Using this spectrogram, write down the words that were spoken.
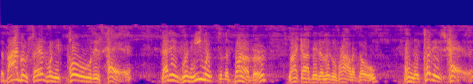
The Bible says when he pulled his hair, that is, when he went to the barber, like I did a little while ago, and they cut his hair,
